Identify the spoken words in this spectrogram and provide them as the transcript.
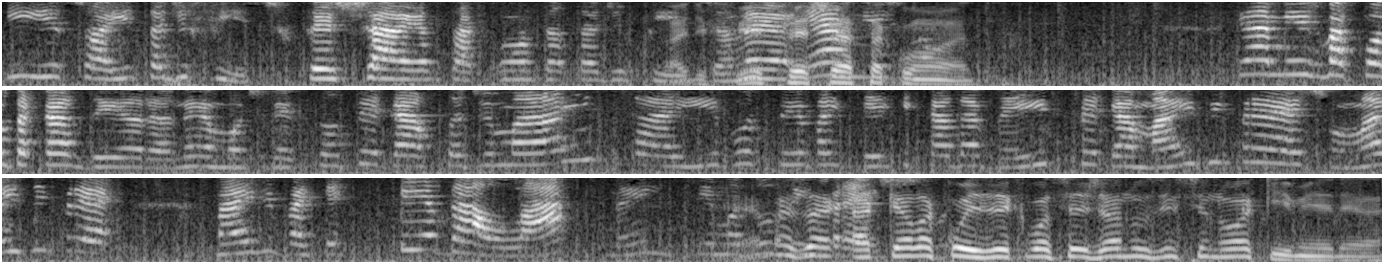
E isso aí tá difícil. Fechar essa conta tá difícil, tá difícil né? Fechar é essa mesma... conta. É a mesma conta caseira, né, Montenegro? Se você gasta demais, aí você vai ter que cada vez pegar mais empréstimo, mais empréstimo. Mas vai ter que pedalar né, em cima é, dos mas empréstimos. Mas aquela coisinha que você já nos ensinou aqui, Miriam.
